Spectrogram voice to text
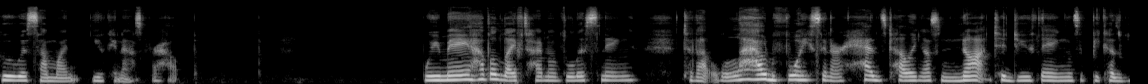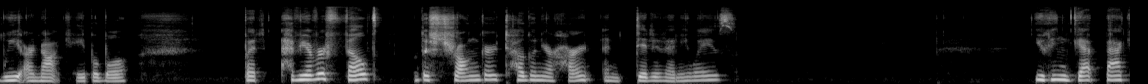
who is someone you can ask for help? We may have a lifetime of listening to that loud voice in our heads telling us not to do things because we are not capable. But have you ever felt the stronger tug on your heart and did it anyways? You can get back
